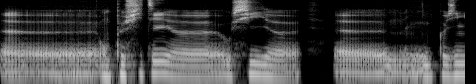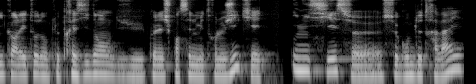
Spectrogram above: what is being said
Euh, on peut citer euh, aussi euh, euh, Cosimi Corletto, donc le président du Collège français de métrologie, qui a initié ce, groupe de travail.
